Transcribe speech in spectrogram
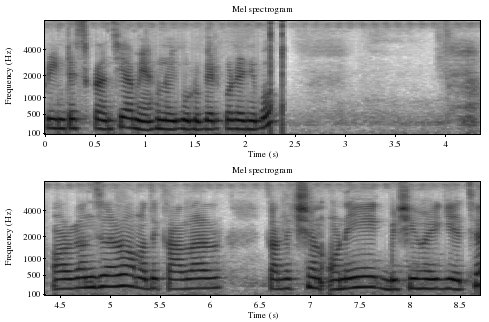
প্রিন্টের স্ক্রাঞ্চি আমি এখন ওইগুলো বের করে নিব। অর্গানজারও আমাদের কালার কালেকশন অনেক বেশি হয়ে গিয়েছে।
